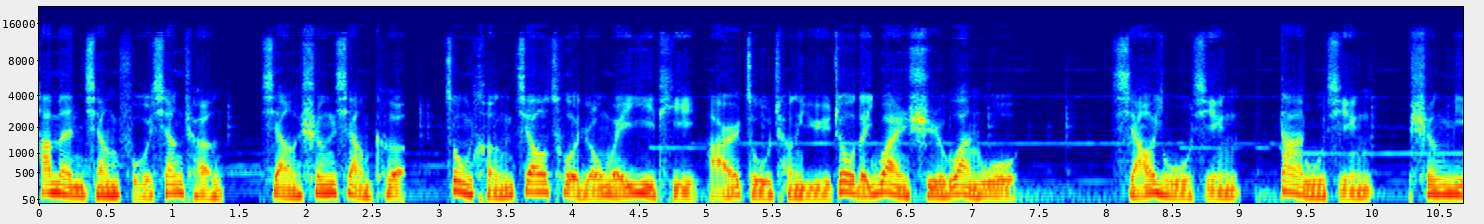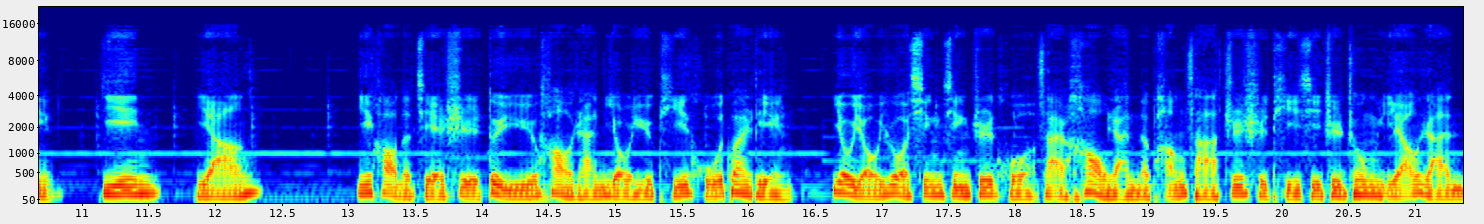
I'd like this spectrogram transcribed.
它们相辅相成，相生相克，纵横交错，融为一体，而组成宇宙的万事万物。小五行、大五行、生命、阴阳。”一号的解释对于浩然有于醍醐灌顶，又有若星星之火在浩然的庞杂知识体系之中燎然。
